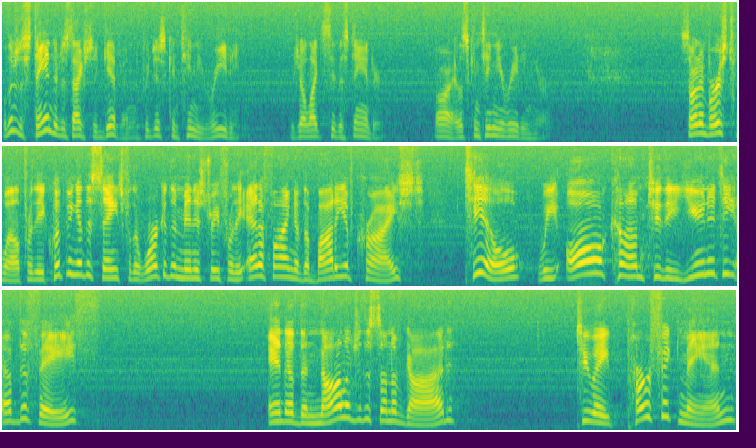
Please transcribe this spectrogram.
Well, there's a standard that's actually given if we just continue reading. Would y'all like to see the standard? All right, let's continue reading here. Start in verse 12. For the equipping of the saints, for the work of the ministry, for the edifying of the body of Christ, till we all come to the unity of the faith and of the knowledge of the Son of God, to a perfect man,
